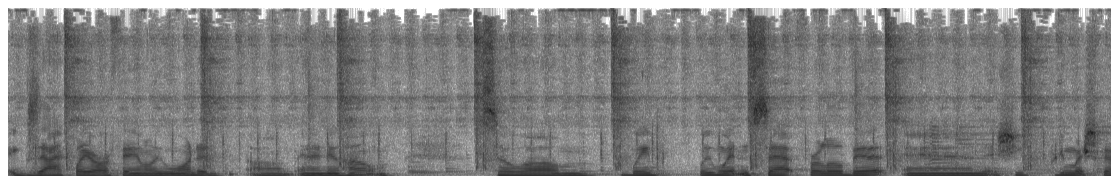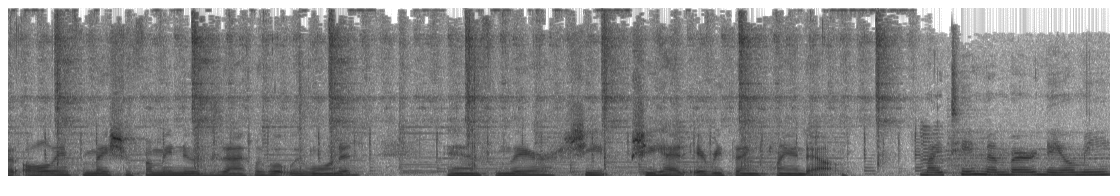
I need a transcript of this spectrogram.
exactly our family wanted um, in a new home. So um, we we went and sat for a little bit, and she pretty much got all the information from me, knew exactly what we wanted, and from there, she, she had everything planned out. My team member, Naomi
